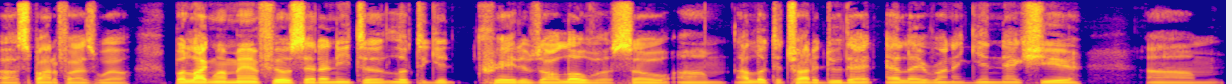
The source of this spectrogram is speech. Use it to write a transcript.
uh, Spotify as well. But like my man Phil said, I need to look to get creatives all over. So um, I look to try to do that LA run again next year. Um,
